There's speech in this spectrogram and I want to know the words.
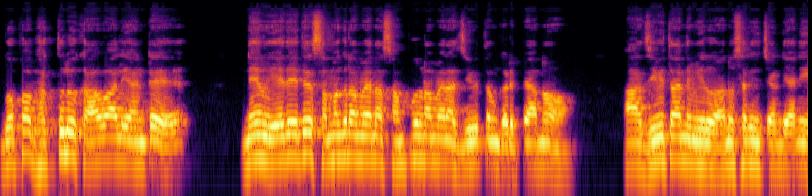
గొప్ప భక్తులు కావాలి అంటే నేను ఏదైతే సమగ్రమైన సంపూర్ణమైన జీవితం గడిపానో ఆ జీవితాన్ని మీరు అనుసరించండి అని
